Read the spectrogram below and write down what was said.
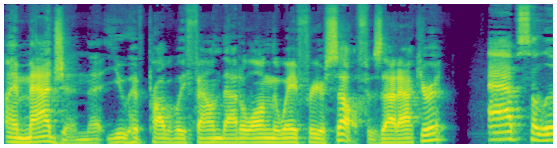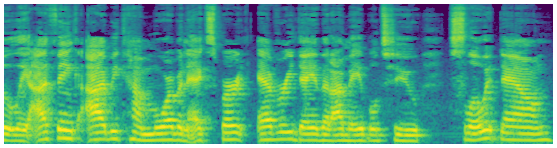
I imagine that you have probably found that along the way for yourself. Is that accurate? Absolutely. I think I become more of an expert every day that I'm able to slow it down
